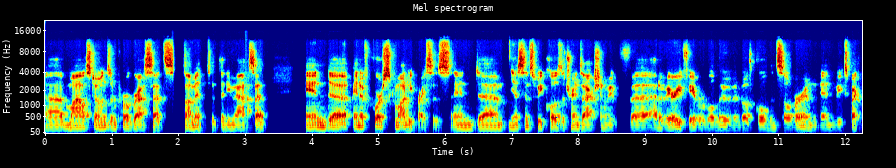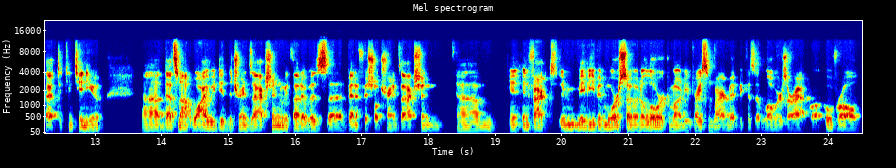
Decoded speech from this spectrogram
uh, milestones and progress at Summit, at the new asset, and uh, and of course commodity prices. And um, you know, since we closed the transaction, we've had a very favorable move in both gold and silver, and and we expect that to continue. Uh, that's not why we did the transaction. We thought it was a beneficial transaction. Um, in, in, fact, maybe even more so in a lower commodity price environment because it lowers our overall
